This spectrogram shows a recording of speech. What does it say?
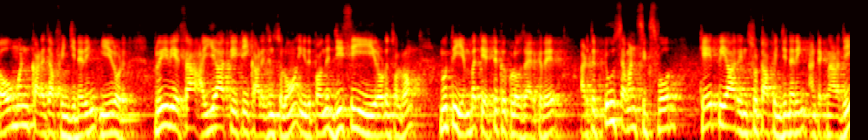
government college of engineering Erode. ப்ரீவியஸாக ஐஆர்டிடி காலேஜ்னு சொல்லுவோம். இது இப்போ வந்து ஜிசிஇ ஈரோடுன்னு சொல்கிறோம் நூற்றி எண்பத்தி எட்டுக்கு க்ளோஸ் இருக்குது. அடுத்து two seven six four KPR institute of engineering and technology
